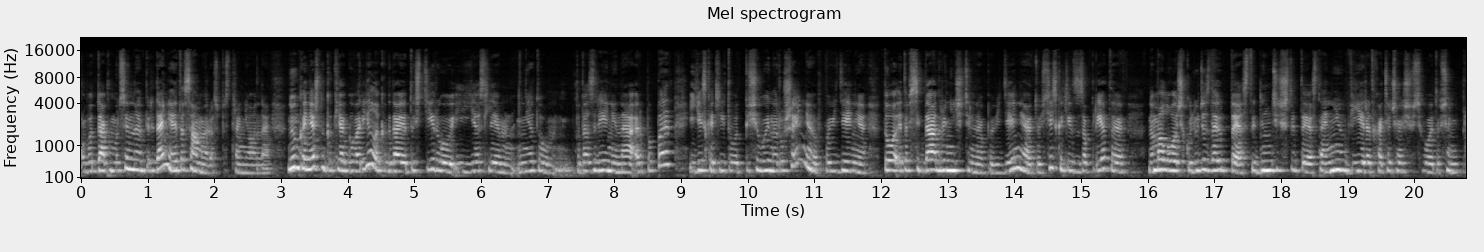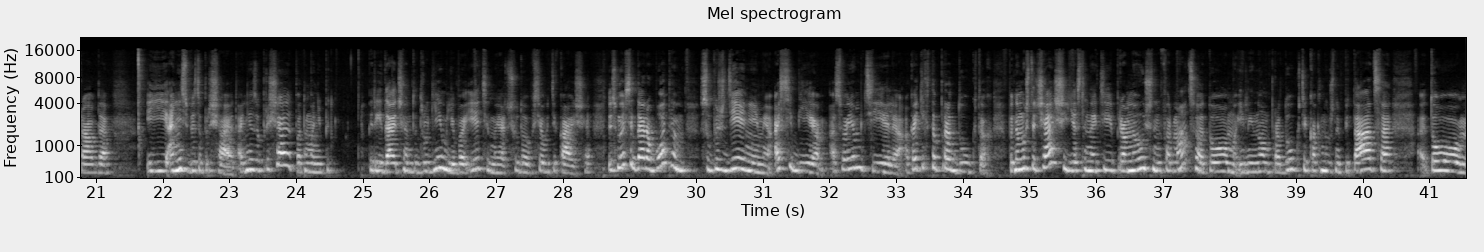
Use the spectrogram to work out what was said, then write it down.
вот да, компульсивное передание это самое распространенное. Ну и, конечно, как я говорила, когда я тестирую, и если нету подозрений на РПП, и есть какие-то вот пищевые нарушения в поведении, то это всегда ограничительное поведение, то есть есть какие-то запреты на молочку, люди сдают тесты, генетические тесты, они верят, хотя чаще всего это все неправда. И они себе запрещают. Они запрещают, потом они переедают чем-то другим, либо этим, и отсюда все вытекающее. То есть мы всегда работаем с убеждениями о себе, о своем теле, о каких-то продуктах, потому что чаще, если найти прям научную информацию о том или ином продукте, как нужно питаться, то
